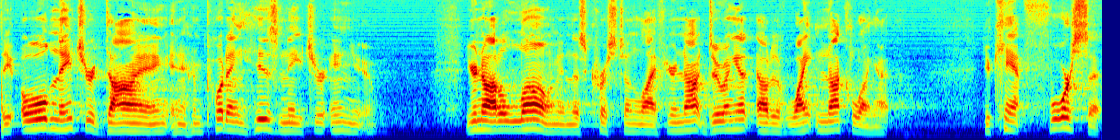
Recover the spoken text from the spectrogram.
The old nature dying and Him putting His nature in you. You're not alone in this Christian life. You're not doing it out of white knuckling it. You can't force it.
